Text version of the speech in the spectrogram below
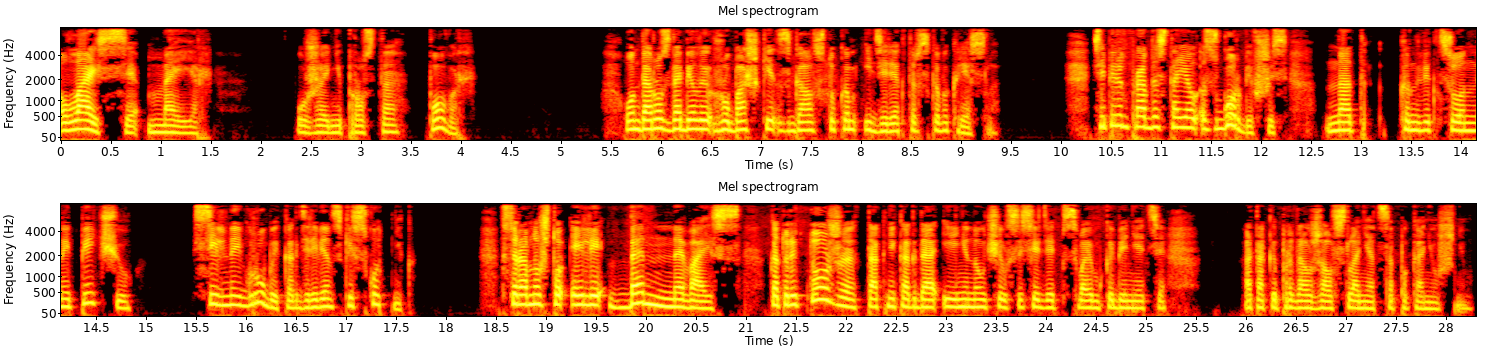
Лайсе Мейер уже не просто повар. Он дорос до белой рубашки с галстуком и директорского кресла. Теперь он, правда, стоял сгорбившись над конвекционной печью, сильной и грубой, как деревенский скотник. Все равно, что Эли Бенневайс, который тоже так никогда и не научился сидеть в своем кабинете, а так и продолжал слоняться по конюшням.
